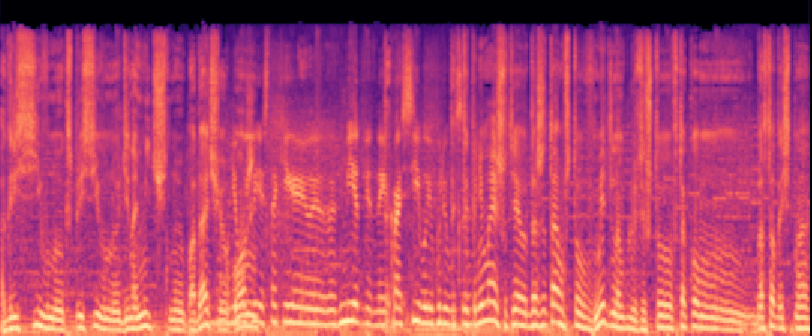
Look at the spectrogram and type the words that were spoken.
агрессивную, экспрессивную, динамичную подачу, У него он... же есть такие э, медленные, красивые Так ты блюзы. понимаешь, вот я даже там, что в медленном блюзе, что в таком достаточно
